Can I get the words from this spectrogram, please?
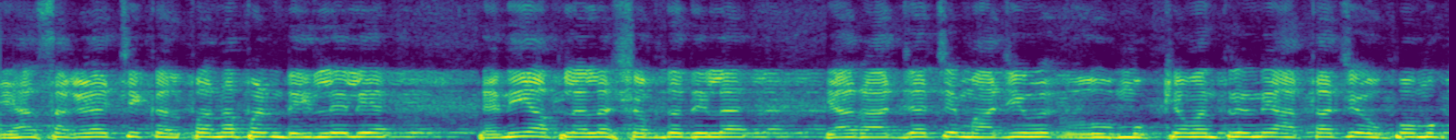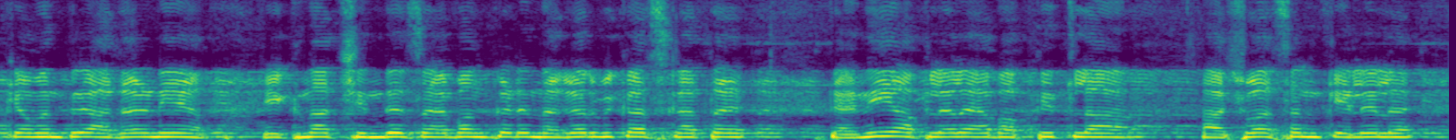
ह्या सगळ्याची कल्पना पण दिलेली आहे. त्यांनी आपल्याला शब्द दिला आहे या राज्याचे माजी मुख्यमंत्रीने आताचे उपमुख्यमंत्री आदरणीय एकनाथ शिंदे साहेबांकडे नगरविकास खातं आहे. त्यांनी आपल्याला या बाबतीतला आश्वासन केलेलं आहे.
